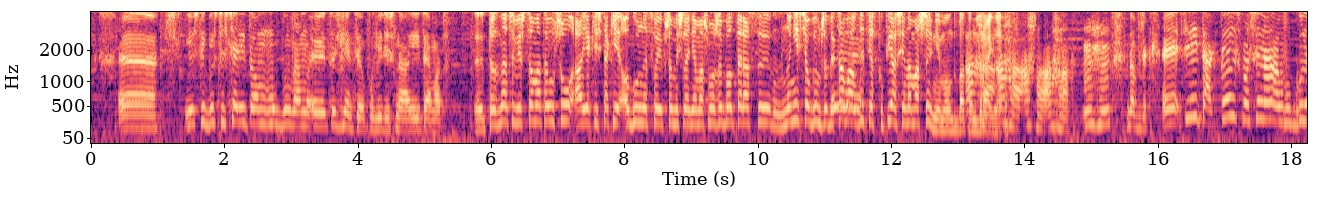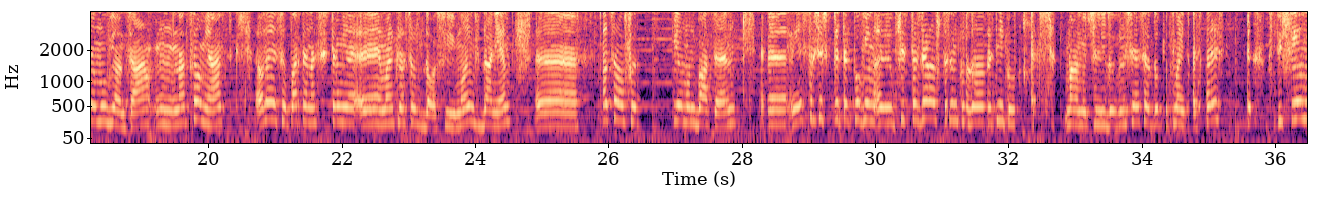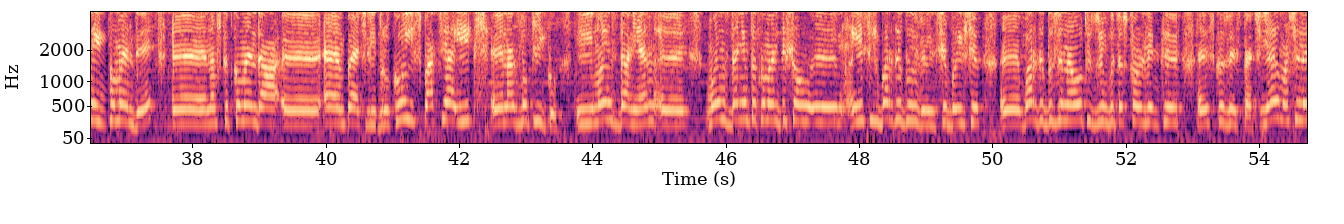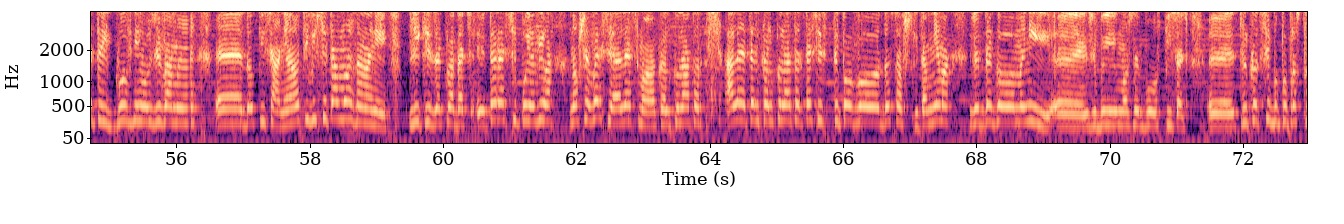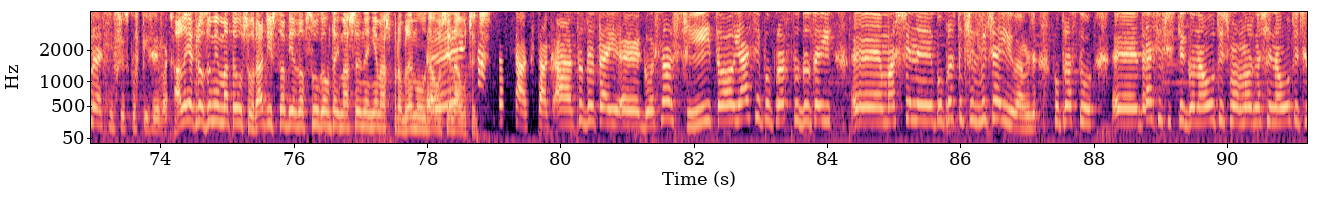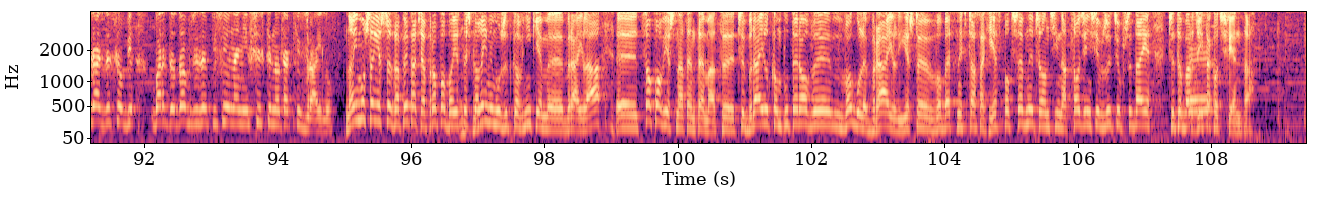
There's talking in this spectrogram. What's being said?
E, jeśli byście chcieli, to mógłbym wam e, coś więcej opowiedzieć na jej temat. E, to znaczy, wiesz co, Mateuszu, a jakieś takie ogólne swoje przemyślenia masz może, bo teraz, no nie chciałbym, żeby cała audycja skupiła się na maszynie Mountbatten Brailler. Aha, aha, aha, mhm, dobrze. E, czyli tak, to jest maszyna w ogóle mówiąca, mm, natomiast ona jest oparta na systemie e, Microsoft DOS i moim zdaniem e, to, co oferuje Piemon Batten e, jest troszeczkę, tak powiem, e, przestarzała w stosunku do letników, mamy, czyli do Glysensa, do Putmate'a. To jest, wpisujemy jej komendy, e, na przykład komenda EMP, czyli druku i spacja i nazwa pliku. I moim zdaniem, moim zdaniem te komendy są, jest ich bardzo dużo i trzeba ich się bardzo dużo nauczyć, żeby to skorzystać. Ja maszyny tej głównie używamy do pisania. Oczywiście tam można na niej pliki zakładać. Y, teraz się pojawiła nowsza wersja LS ma kalkulator, ale ten kalkulator też jest typowo dosowski. Tam nie ma żadnego menu, y, żeby można było wpisać. Y, tylko trzeba po prostu ręcznie wszystko wpisywać. Ale jak rozumiem Mateuszu, radzisz sobie z obsługą tej maszyny, nie masz problemu, udało się nauczyć. Tak, tak, tak. A co do tej głośności, to ja się po prostu do tej maszyny po prostu przyzwyczaiłem mówiłem, że po prostu e, da się wszystkiego nauczyć, mo można się nauczyć, radzę sobie bardzo dobrze, zapisuję na niej wszystkie notatki w Braille'u. No i muszę jeszcze zapytać a propos, bo jesteś mhm. kolejnym użytkownikiem e, Braille'a, e, co powiesz na ten temat? Czy Braille komputerowy, w ogóle Braille jeszcze w obecnych czasach jest potrzebny, czy on ci na co dzień się w życiu przydaje, czy to bardziej e... tak od święta?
